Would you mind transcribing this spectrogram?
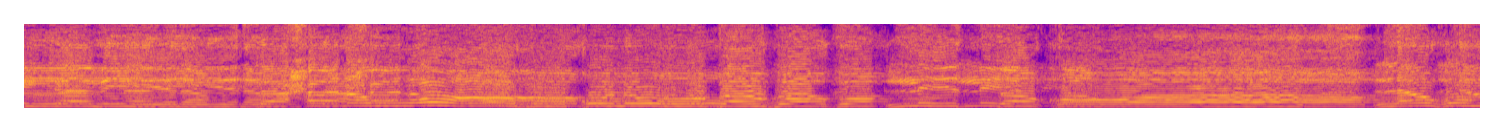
الذين امتحن قلوبهم للتقوى لهم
